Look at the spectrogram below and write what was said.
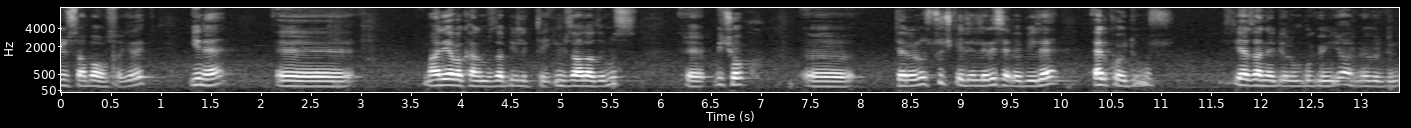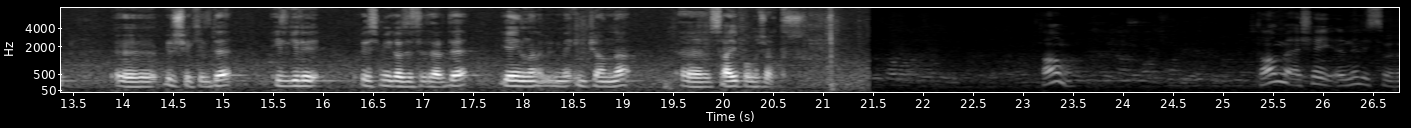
dün sabah olsa gerek yine Maliye Bakanımızla birlikte imzaladığımız birçok terörün suç gelirleri sebebiyle el koyduğumuz ya zannediyorum bugün, yarın, öbür gün bir şekilde ilgili resmi gazetelerde yayınlanabilme imkanına sahip olacaktır. Tamam mı? Tamam mı? Şey, ne ismi?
